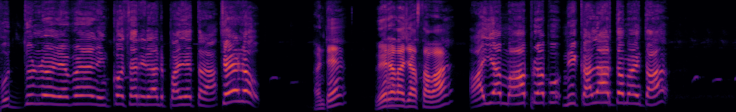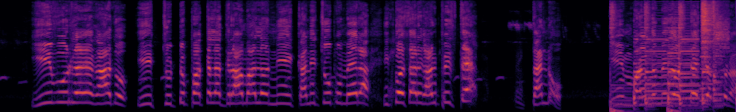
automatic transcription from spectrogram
బుద్ధుడు ఎవరైనా ఇంకోసారి ఇలాంటి పని చేస్తారా? చేయడు అంటే వేరేలా చేస్తావా? అయ్యా మహాప్రభు నీ కళ అర్థమైందా? ఈ ఊర్లోనే కాదు ఈ చుట్టుపక్కల గ్రామాల్లో నీ కని చూపు మేర ఇంకోసారి కనిపిస్తే తన్ను. ఈ మందు మీద ఉంటే చెప్తున్నా.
